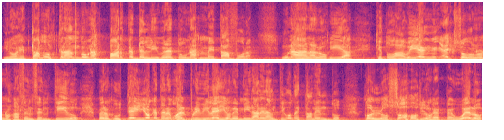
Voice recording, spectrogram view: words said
y nos está mostrando unas partes del libreto, unas metáforas, unas analogías que todavía en Éxodo no nos hacen sentido, pero que usted y yo que tenemos el privilegio de mirar el Antiguo Testamento con los ojos y los espejuelos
